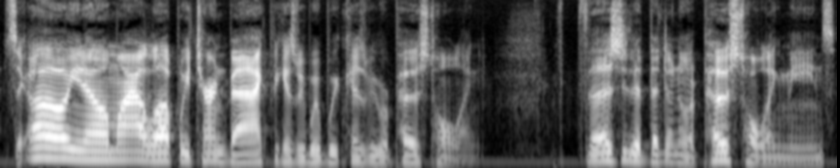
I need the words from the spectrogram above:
It's like, oh, you know, a mile up, we turned back because we because we were post holing. For those of you that don't know what post holing means,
